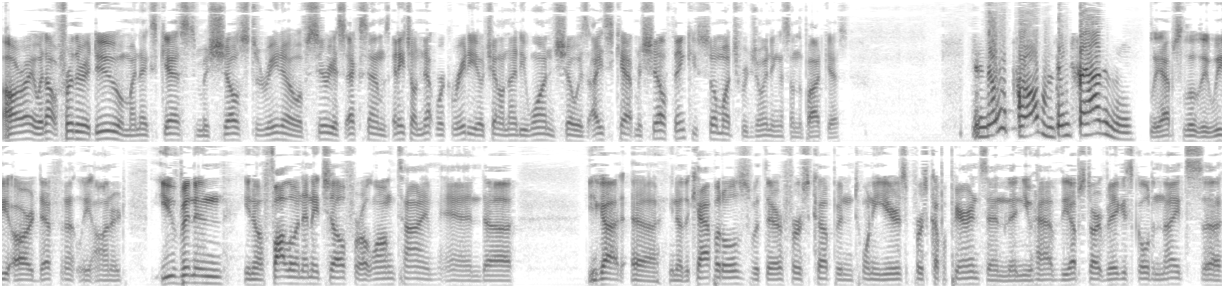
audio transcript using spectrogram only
All right, without further ado, my next guest, Michelle Sturino of Sirius XM's NHL Network Radio Channel 91 show is Ice Cap. Michelle, thank you so much for joining us on the podcast. No problem. Thanks for having me. Absolutely, we are definitely honored. You've been in, you know, following NHL for a long time, and uh, you got, uh, you know, the Capitals with their first cup in 20 years, first cup appearance, and then you have the upstart Vegas Golden Knights. Uh,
